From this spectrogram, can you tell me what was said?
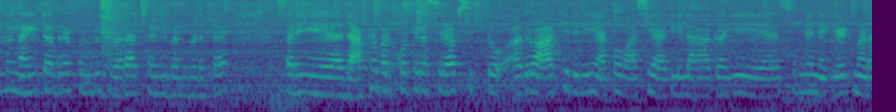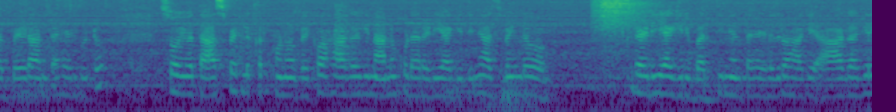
ಇನ್ನು ನೈಟ್ ಆದರೆ ಫುಲ್ಲು ಜ್ವರ ಚಳಿ ಬಂದುಬಿಡುತ್ತೆ. ಸರಿ ಡಾಕ್ಟ್ರ್ ಬರ್ಕೊಟ್ಟಿರೋ ಸಿರಪ್ ಸಿಕ್ತು. ಆದರೂ ಹಾಕಿದ್ದೀನಿ. ಯಾಕೋ ವಾಸಿ ಆಗಲಿಲ್ಲ. ಹಾಗಾಗಿ ಸುಮ್ಮನೆ ನೆಗ್ಲೆಕ್ಟ್ ಮಾಡೋದು ಬೇಡ ಅಂತ ಹೇಳಿಬಿಟ್ಟು. ಸೊ ಇವತ್ತು ಹಾಸ್ಪಿಟ್ಲಿಗೆ ಕರ್ಕೊಂಡು ಹೋಗಬೇಕು. ಹಾಗಾಗಿ ನಾನು ಕೂಡ ರೆಡಿ ಆಗಿದ್ದೀನಿ. ಹಸ್ಬೆಂಡು ರೆಡಿಯಾಗಿರಿ ಬರ್ತೀನಿ ಅಂತ ಹೇಳಿದ್ರು. ಹಾಗೆ, ಹಾಗಾಗಿ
